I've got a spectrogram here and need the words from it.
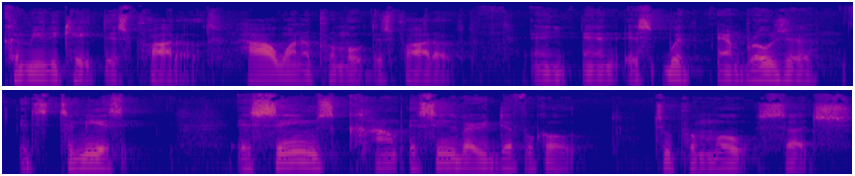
communicate this product, how I want to promote this product, and and it's with ambrosia. It's to me, it's it seems comp, it seems very difficult to promote such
